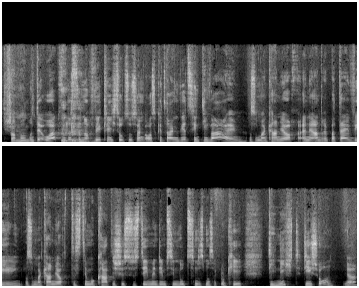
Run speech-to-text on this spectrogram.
schauen wir uns. Und der Ort, wo das dann auch wirklich sozusagen ausgetragen wird, sind die Wahlen. Also man kann ja auch eine andere Partei wählen. Also man kann ja auch das demokratische System in dem Sinn nutzen, dass man sagt, okay, die nicht, die schon. Ja?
